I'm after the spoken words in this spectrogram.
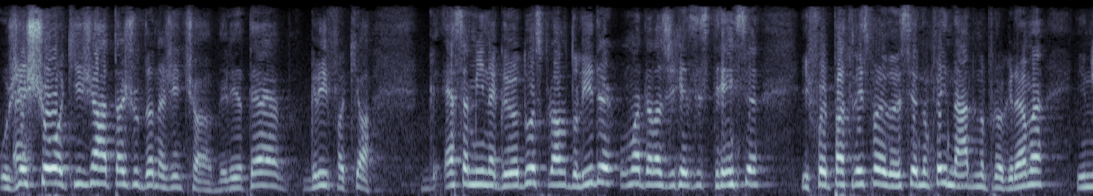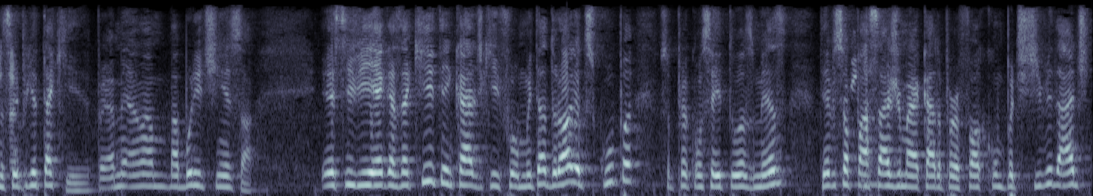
O G-Show aqui já tá ajudando a gente, ó. Ele até grifa aqui, ó. Essa mina ganhou duas provas do líder, uma delas de resistência, e foi pra três para dois. Você não fez nada no programa e não sei porque tá aqui. É uma, uma bonitinha só. Esse Viegas aqui tem cara de que foi muita droga, desculpa, sou preconceituoso mesmo. Teve sua passagem marcada por foco competitividade.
